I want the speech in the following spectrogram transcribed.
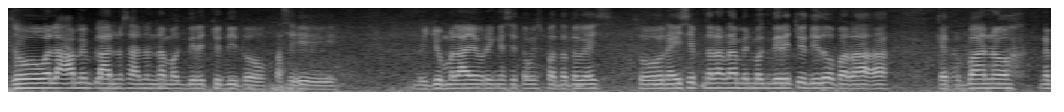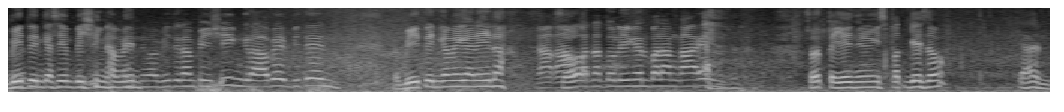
So wala kaming plano sana na magdiretso dito kasi medyo malayo rin kasi itong spot na to guys. So naisip na lang namin magdiretso dito para kahit pa paano, nabitin kasi yung fishing namin. Mabitin ang fishing, grabe, bitin. Nabitin kami kanina. Nakakapat na tulingan pa lang kain. So, tayo yung spot guys, oh. Yan.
